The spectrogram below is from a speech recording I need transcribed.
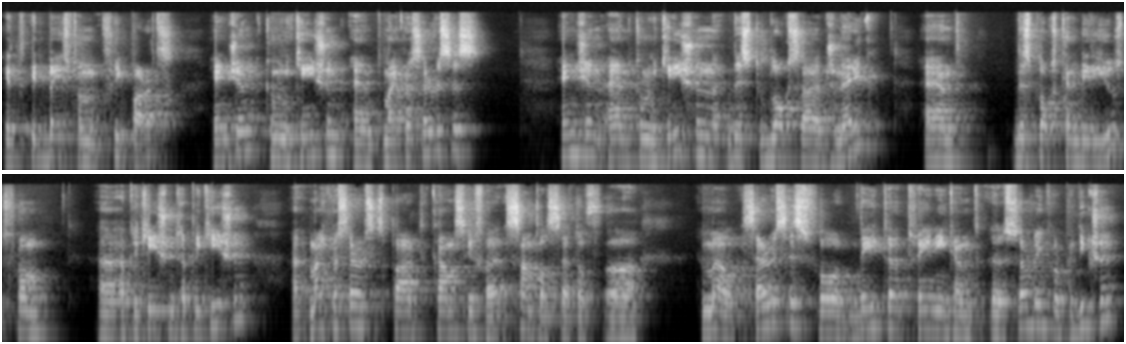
it, it's based on three parts, engine, communication, and microservices engine and communication, these two blocks are generic and these blocks can be reused from uh, application to application. Uh, microservices part comes with a sample set of uh, ML services for data training and uh, serving or prediction.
